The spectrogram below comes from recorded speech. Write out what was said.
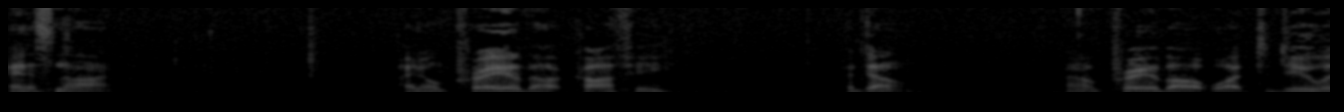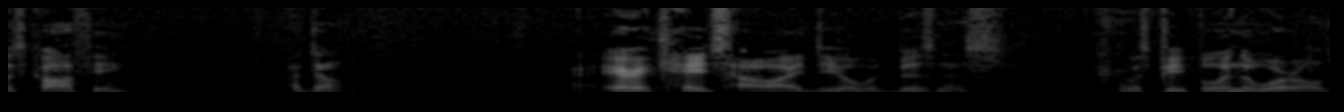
And it's not. I don't pray about coffee. I don't. I don't pray about what to do with coffee. I don't. Eric hates how I deal with business, with people in the world.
